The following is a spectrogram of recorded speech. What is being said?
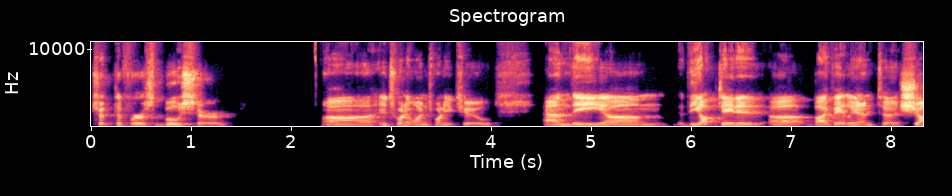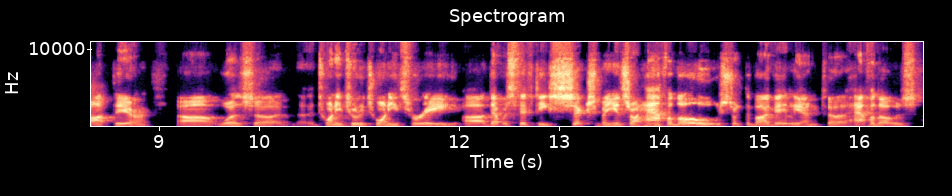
took the first booster uh, in 21, 22 and the um, the updated uh, bivalent uh, shot there uh, was uh, 22 to 23. Uh, that was 56 million. So half of those took the bivalent, uh, half of those.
